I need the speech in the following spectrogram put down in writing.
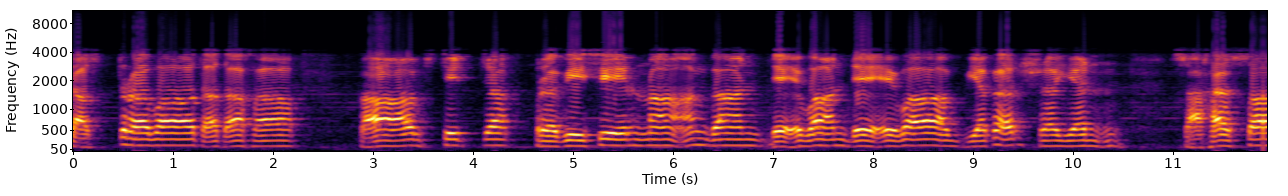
शस्त्रवाततः कांश्चिच्च प्रविशीर्णाङ्गान् देवान् देवाव्यकर्षयन् सहसा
